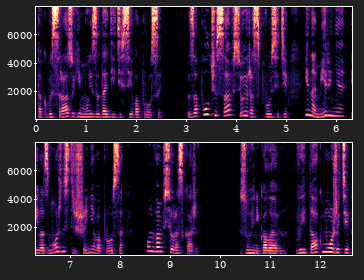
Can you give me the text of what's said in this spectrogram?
так вы сразу ему и зададите все вопросы. За полчаса все и расспросите, и намерение, и возможность решения вопроса. Он вам все расскажет. «Зоя Николаевна, вы и так можете,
